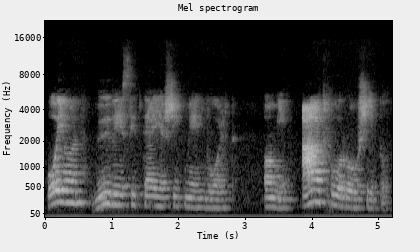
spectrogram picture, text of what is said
olyan művészi teljesítmény volt, ami átforrósította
